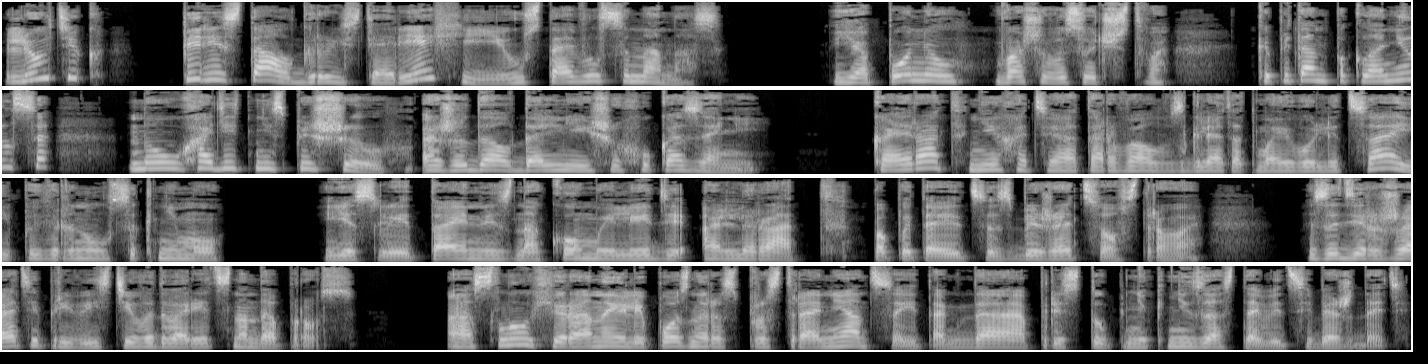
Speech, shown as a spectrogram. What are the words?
Лютик перестал грызть орехи и уставился на нас. «Я понял, ваше высочество». Капитан поклонился, но уходить не спешил, ожидал дальнейших указаний. Кайрат нехотя оторвал взгляд от моего лица и повернулся к нему. Если тайный знакомый леди Альрат попытается сбежать с острова, задержать и привести во дворец на допрос. А слухи рано или поздно распространятся, и тогда преступник не заставит себя ждать.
